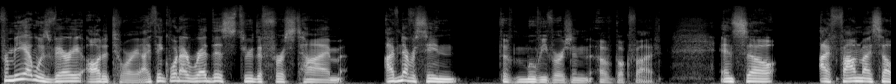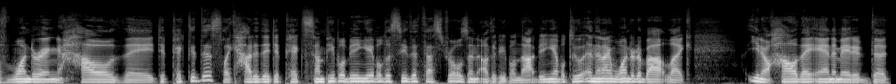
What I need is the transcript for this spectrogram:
For me, it was very auditory. I think when I read this through the first time, I've never seen the movie version of Book Five, and so I found myself wondering how they depicted this. Like, how did they depict some people being able to see the thestrals and other people not being able to? And then I wondered about like, you know, how they animated the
